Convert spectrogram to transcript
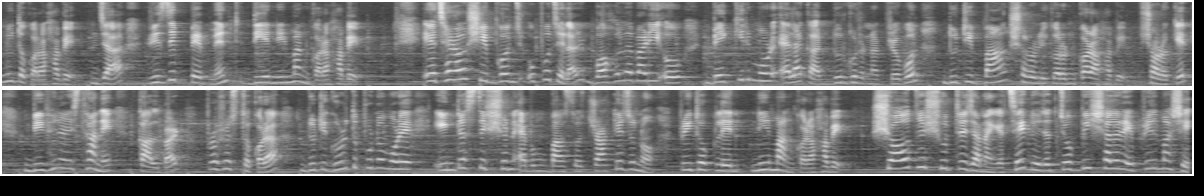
উন্নীত করা হবে, যা রিজিভ পেভমেন্ট দিয়ে নির্মাণ করা হবে। এছাড়াও শিবগঞ্জ উপজেলার বহলাবাড়ি ও বেকির মোড় এলাকার দুর্ঘটনাপ্রবণ দুটি বাঁক সরলীকরণ করা হবে। সড়কের বিভিন্ন স্থানে কালভার্ট প্রশস্ত করা, দুটি গুরুত্বপূর্ণ মোড়ে ইন্টারসেকশন এবং বাস ও ট্রাকের জন্য পৃথক লেন নির্মাণ করা হবে। সহজ সূত্রে জানা গেছে দু হাজার চব্বিশ সালের এপ্রিল মাসে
